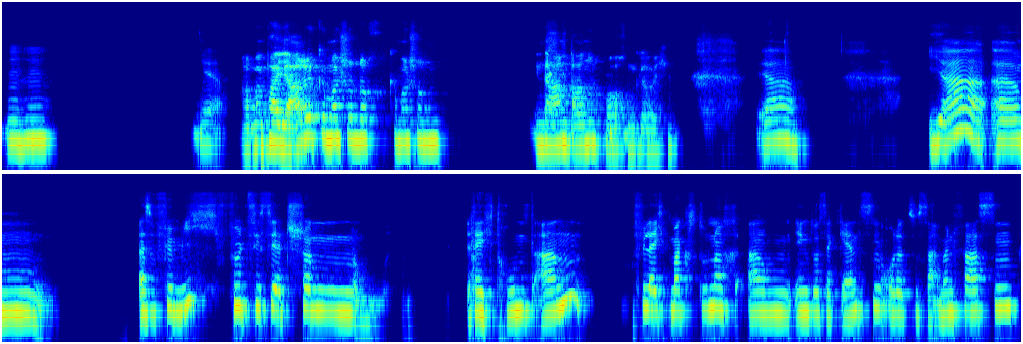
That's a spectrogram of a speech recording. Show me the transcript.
Mhm. Ja. Aber ein paar Jahre kann man schon noch, kann man schon in der Anbahnung brauchen, glaube ich. Ja, ja, ähm, also für mich fühlt es sich jetzt schon recht rund an. Vielleicht magst du noch ähm, irgendwas ergänzen oder zusammenfassen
